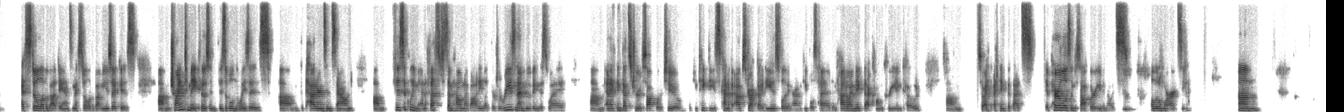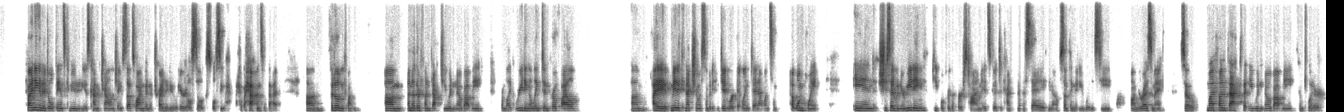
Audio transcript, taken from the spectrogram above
I still love about dance and I still love about music is um, trying to make those invisible noises, um, the patterns in sound, um, physically manifest somehow in my body. Like there's a reason I'm moving this way. Um, and I think that's true of software too. If you take these kind of abstract ideas floating around in people's head and how do I make that concrete in code? Um, so I, I, think that that's, it parallels into software, even though it's a little more artsy. Um, finding an adult dance community is kind of challenging. So that's why I'm going to try to do aerial silks. We'll see what happens with that. Um, but it'll be fun. Um, another fun fact you wouldn't know about me from like reading a LinkedIn profile um, I made a connection with somebody who did work at LinkedIn at one, some, at one point, and she said, when you're meeting people for the first time, it's good to kind of say, you know, something that you wouldn't see on your resume. So my fun fact that you wouldn't know about me from Twitter,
